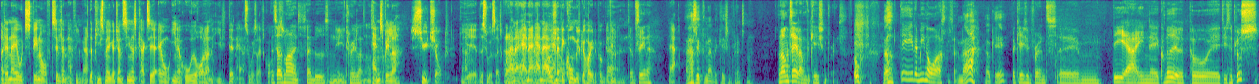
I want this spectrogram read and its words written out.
Og den er jo et spin-off til den her film. Ja. The Peacemaker, John Cenas karakter, er jo en af hovedrollerne ja. i den her Suicide Squad. Det ser også meget interessant ud sådan i traileren. Og sådan. han spiller sygt sjovt i ja. uh, The Suicide Squad. Han er, han, er, han, er, han er det komiske højdepunkt i ja, filmen. John Cena. Ja. Jeg har set den der Vacation Friends nu. Og når man taler om Vacation Friends, Uh, hvad? det er en af mine overraskelser. Nå, okay. Vacation Friends. Øhm, det er en øh, komedie på øh, Disney Plus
